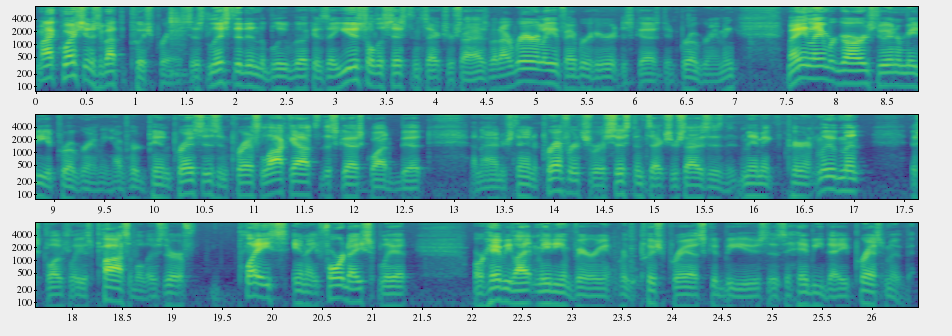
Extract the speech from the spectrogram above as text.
My question is about the push press. It's listed in the Blue Book as a useful assistance exercise, but I rarely, if ever, hear it discussed in programming, mainly in regards to intermediate programming. I've heard pin presses and press lockouts discussed quite a bit, and I understand a preference for assistance exercises that mimic the parent movement as closely as possible. Is there a place in a four day split or heavy, light, medium variant where the push press could be used as a heavy day press movement?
